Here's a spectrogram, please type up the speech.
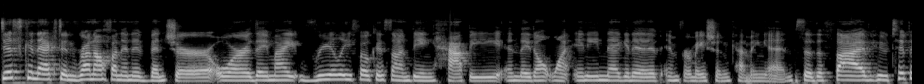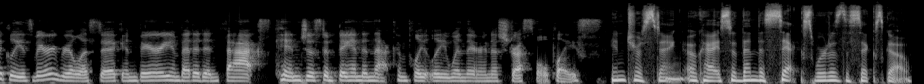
disconnect and run off on an adventure, or they might really focus on being happy and they don't want any negative information coming in. So the five, who typically is very realistic and very embedded in facts, can just abandon that completely when they're in a stressful place. Interesting. Okay. So then the six, where does the six go?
